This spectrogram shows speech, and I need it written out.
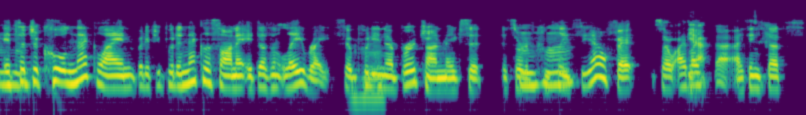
it's Mhm. such a cool neckline, but if you put a necklace on it, it doesn't lay right. So Mhm. putting a brooch on makes it it sort of Mhm. completes the outfit. So I Yeah. like that. I think that's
